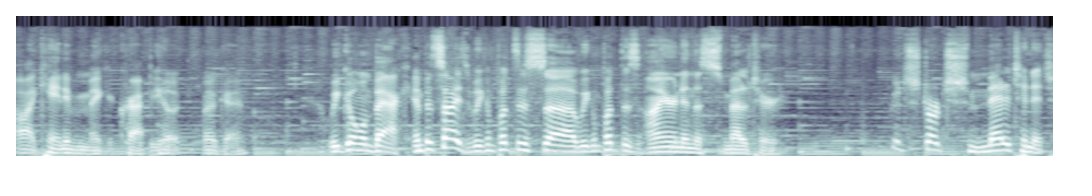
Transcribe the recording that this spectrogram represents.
oh, I can't even make a crappy hook. Okay. We going back. And besides, we can put this, uh, we can put this iron in the smelter. Could start smelting it.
